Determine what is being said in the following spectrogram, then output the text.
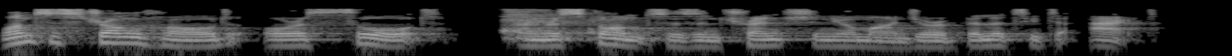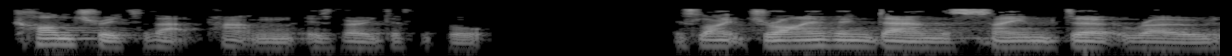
Once a stronghold or a thought and response is entrenched in your mind, your ability to act contrary to that pattern is very difficult. It's like driving down the same dirt road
